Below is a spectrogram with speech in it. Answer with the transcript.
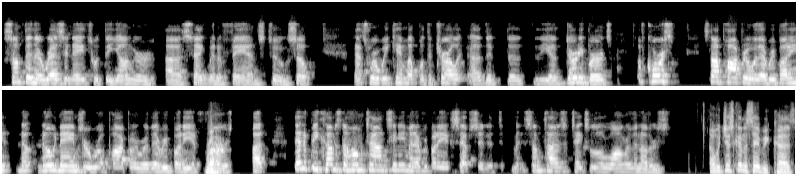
Something that resonates with the younger uh, segment of fans too. So that's where we came up with the Charlie uh, the the the uh, Dirty Birds. Of course, it's not popular with everybody. No, no names are real popular with everybody at Right. first, but then it becomes the hometown team and everybody accepts it. it. Sometimes it takes a little longer than others. I was just gonna say because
